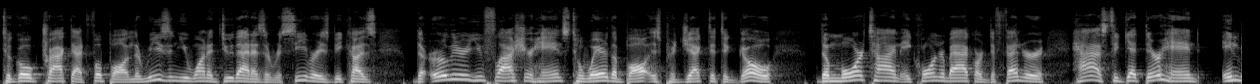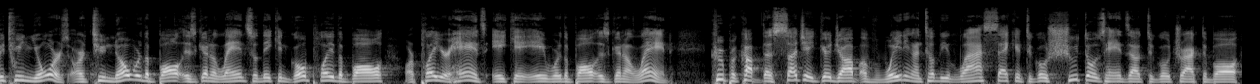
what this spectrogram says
to go track that football. And the reason you want to do that as a receiver is because the earlier you flash your hands to where the ball is projected to go, the more time a cornerback or defender has to get their hand in between yours or to know where the ball is going to land so they can go play the ball or play your hands, aka where the ball is going to land. Cooper Kupp does such a good job of waiting until the last second to go shoot those hands out to go track the ball.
